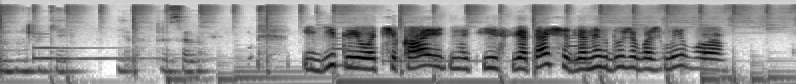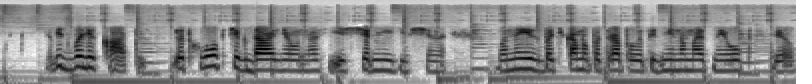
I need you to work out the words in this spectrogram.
угу, окей. Я так себе. І діти от чекають на ці свята, що для них дуже важливо відволікатись. І от хлопчик Даня у нас є з Чернігівщини. Вони з батьками потрапили під мінометний обстріл.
